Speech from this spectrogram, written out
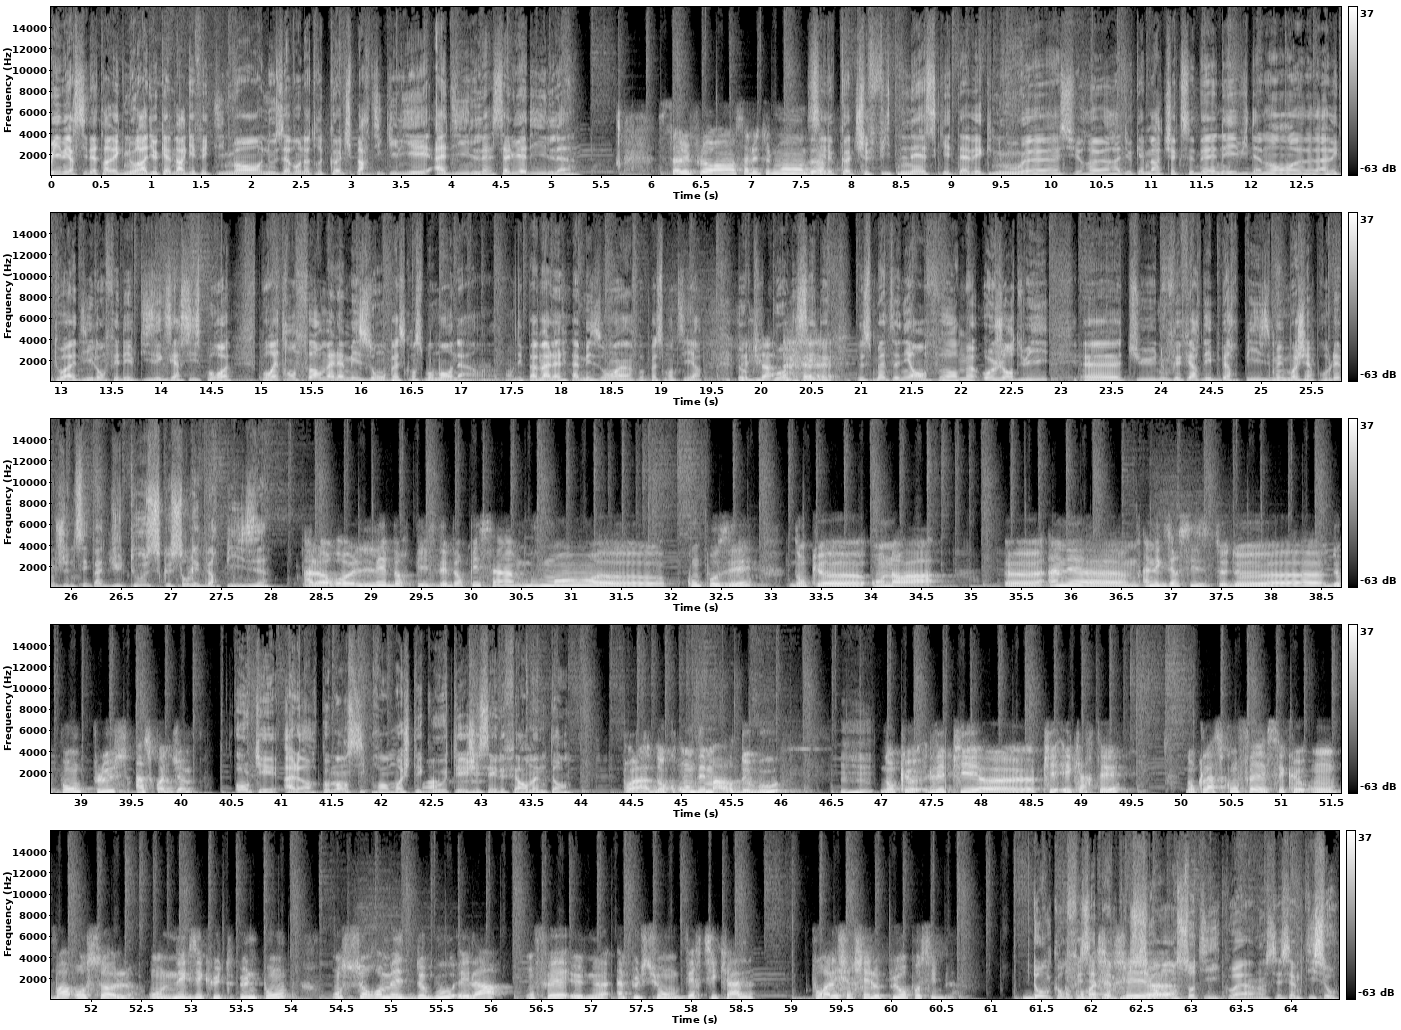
Oui, merci d'être avec nous, Radio Camargue, effectivement. Nous avons notre coach particulier, Adil. Salut Adil. Salut Florent, salut tout le monde. C'est le coach fitness qui est avec nous euh, sur euh, Radio Camargue chaque semaine. Et évidemment, euh, avec toi, Adil, on fait des petits exercices pour, pour être en forme à la maison. Parce qu'en ce moment, on, a, on est pas mal à la maison, hein, faut pas se mentir. Donc, du coup, on essaie de, de, se maintenir en forme. Aujourd'hui, tu nous fais faire des burpees. Mais moi, j'ai un problème, je ne sais pas du tout ce que sont les burpees. Alors, les burpees. Les burpees, c'est un mouvement composé. Donc, on aura euh, un, euh, un, exercice de, euh, de, pompe plus un squat jump. Ok, alors comment on s'y prend? Moi je t'écoute et j'essaye de faire en même temps. Voilà, donc on démarre debout. Mhm. Donc les pieds, pieds écartés. Donc là, ce qu'on fait, c'est qu'on va au sol, on exécute une pompe, on se remet debout et là, on fait une impulsion verticale pour aller chercher le plus haut possible. Donc on fait cette impulsion en sautille, quoi. Hein. c'est un petit saut.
